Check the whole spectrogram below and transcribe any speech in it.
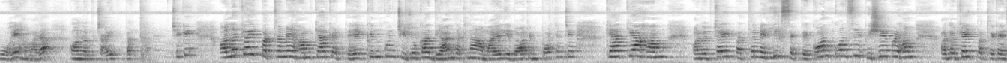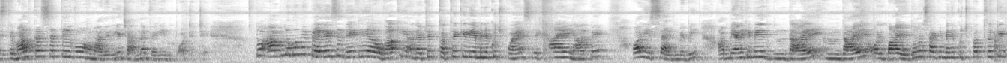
वो है हमारा अनौपचारिक पत्र। ठीक है? अनौपचारिक पत्र में हम क्या करते हैं? किन किन चीज़ों का ध्यान रखना हमारे लिए बहुत इंपॉर्टेंट है। क्या क्या हम अनौपचारिक पत्र में लिख सकते हैं? कौन कौन से विषय पर हम अनौपचारिक पत्र का इस्तेमाल कर सकते हैं? वो हमारे लिए जानना वेरी इंपॉर्टेंट है। तो आप लोगों ने पहले से देख लिया होगा कि अनौपचारिक पत्र के लिए मैंने कुछ पॉइंट्स लिखा है यहाँ पे और इस साइड में भी। अब यानी कि मेरे दाए, दाएँ और बाएँ दोनों साइड में मैंने कुछ पत्र के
